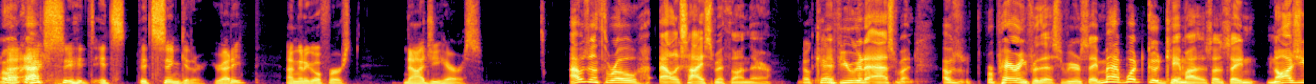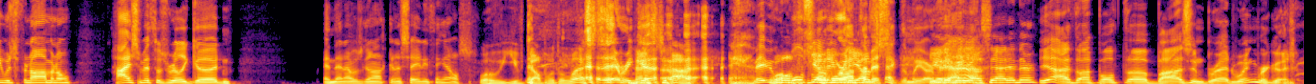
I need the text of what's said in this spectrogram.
Oh, okay. Uh, actually, it, it's it's singular. You ready? I'm going to go first. Najee Harris. I was going to throw Alex Highsmith on there. Okay. If you were going to ask me, I was preparing for this. If you were going to say, Matt, what good came out of this? I was saying Najee was phenomenal. Highsmith was really good. And then I was not going to say anything else. Well, you've doubled the list. there we nice go. Job. Maybe Wolf, Wolf's a little more anybody else- optimistic than we are. You anybody Yeah. else add in there? Yeah, I thought both uh, Boz and Brad Wing were good.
